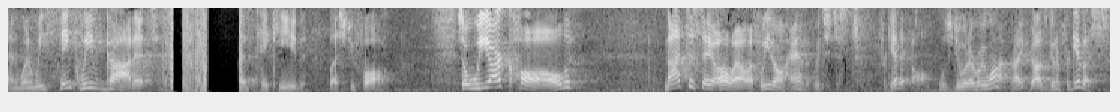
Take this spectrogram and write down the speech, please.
And when we think we've got it, take heed lest you fall. So we are called not to say, oh, well, if we don't have it, we should just forget it all. We'll just do whatever we want, right? God's going to forgive us.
